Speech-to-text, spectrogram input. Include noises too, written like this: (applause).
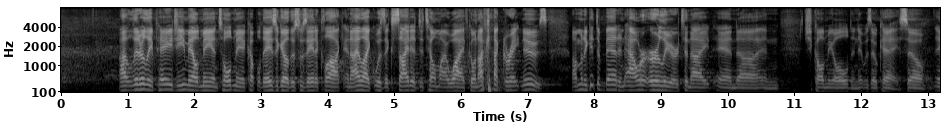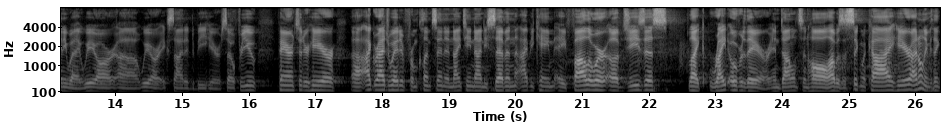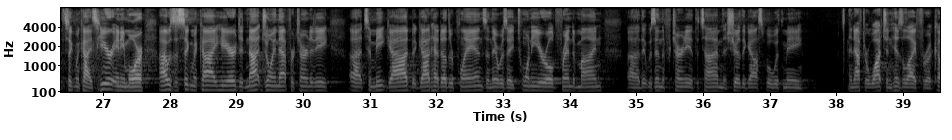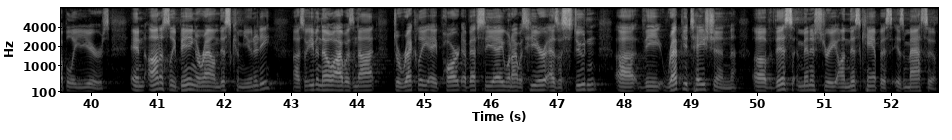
I literally, Paige emailed me and told me a couple days ago this was 8 o'clock, and I like was excited to tell my wife, going, I've got great news. I'm to get to bed an hour earlier tonight. And, uh, and she called me old, and it was okay. So anyway, we are, uh, we are excited to be here. So for you parents that are here, uh, I graduated from Clemson in 1997. I became a follower of Jesus like right over there in Donaldson Hall. I was a Sigma Chi here. I don't even think Sigma Chi is here anymore. I was a Sigma Chi here, did not join that fraternity uh, to meet God, but God had other plans. And there was a 20 year old friend of mine uh, that was in the fraternity at the time that shared the gospel with me. And after watching his life for a couple of years, and honestly being around this community, uh, so even though I was not directly a part of FCA when I was here as a student, uh, the reputation of this ministry on this campus is massive.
